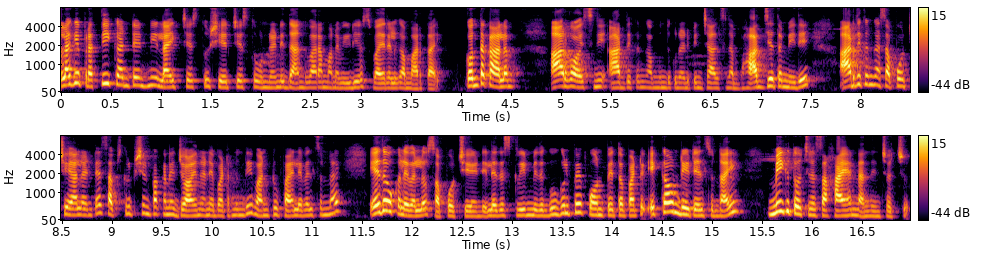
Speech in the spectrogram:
అలాగే ప్రతి కంటెంట్ని లైక్ చేస్తూ షేర్ చేస్తూ ఉండండి. దాని ద్వారా మన వీడియోస్ వైరల్గా మారతాయి. కొంతకాలం ఆర్ వాయిస్ని ఆర్థికంగా ముందుకు నడిపించాల్సిన బాధ్యత మీదే. ఆర్థికంగా సపోర్ట్ చేయాలంటే సబ్స్క్రిప్షన్ పక్కనే జాయిన్ అనే బటన్ ఉంది. వన్ టు ఫైవ్ లెవెల్స్ ఉన్నాయి. ఏదో ఒక లెవెల్లో సపోర్ట్ చేయండి. లేదా స్క్రీన్ మీద గూగుల్ పే ఫోన్పేతో పాటు అకౌంట్ డీటెయిల్స్ ఉన్నాయి. మీకు తోచిన సహాయాన్ని అందించవచ్చు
